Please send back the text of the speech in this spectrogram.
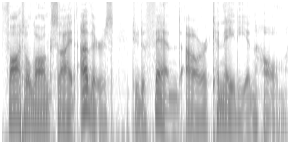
fought alongside others to defend our Canadian home.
